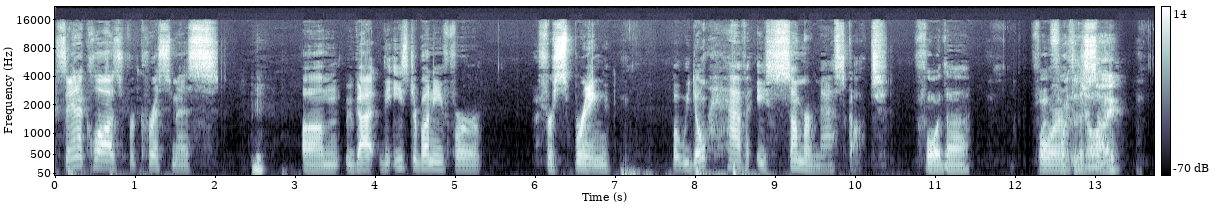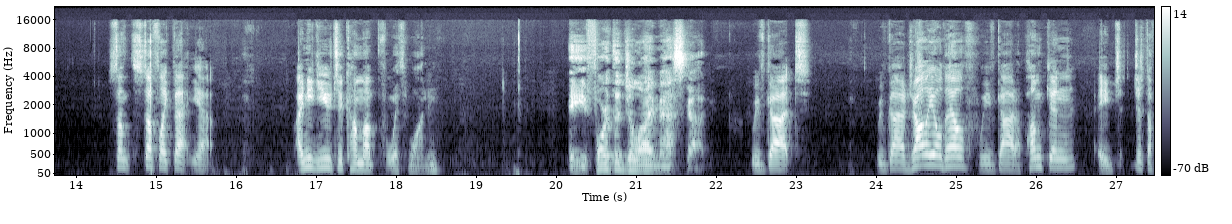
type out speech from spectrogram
santa claus for christmas. Um we've got the easter bunny for for spring but we don't have a summer mascot for the for Fourth the of July. some stuff like that. Yeah, I need you to come up with one. A Fourth of July mascot. We've got, we've got a jolly old elf. We've got a pumpkin, a just a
